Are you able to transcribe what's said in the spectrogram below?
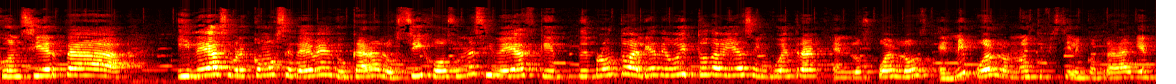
con cierta idea sobre cómo se debe educar a los hijos, unas ideas que de pronto al día de hoy todavía se encuentran en los pueblos, en mi pueblo no es difícil encontrar a alguien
